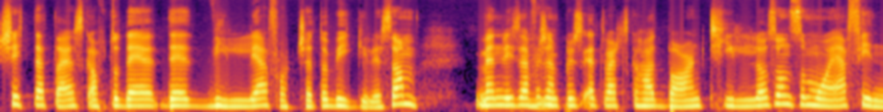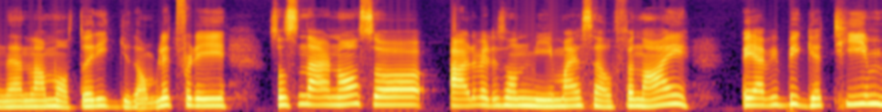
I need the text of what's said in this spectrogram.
Shit, dette har jeg skapt, og det, det vil jeg fortsette å bygge, liksom. Men hvis jeg for eksempel etter hvert skal ha et barn til, og sånn, så må jeg finne en eller annen måte å rigge det om litt. Fordi sånn som det er nå, så er det veldig sånn me, myself and I. Og jeg vil bygge et team,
